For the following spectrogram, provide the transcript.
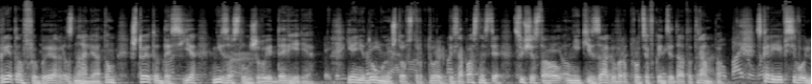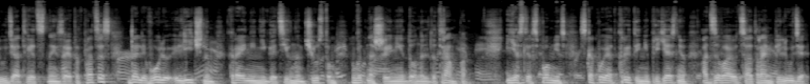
При этом ФБР знали о том, что это досье не заслуживает доверия. Я не думаю, что в структурах безопасности существовал некий заговор против кандидата Трампа. Скорее всего, люди, ответственные за этот процесс, дали волю личным, крайне негативным чувствам в отношении Дональда Трампа Трампа. Если вспомнить, с какой открытой неприязнью отзываются о Трампе люди,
